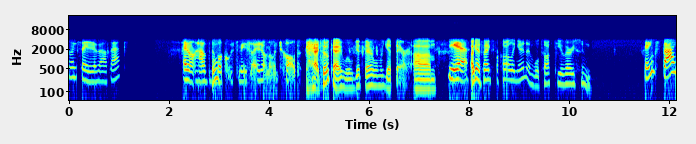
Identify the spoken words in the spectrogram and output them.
I'm excited about that. I don't have the Cool. book with me, so I don't know what it's called. That's okay. We'll get there when we get there. Um, Yeah. again, thanks for calling in, and we'll talk to you very soon. Thanks. Bye.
